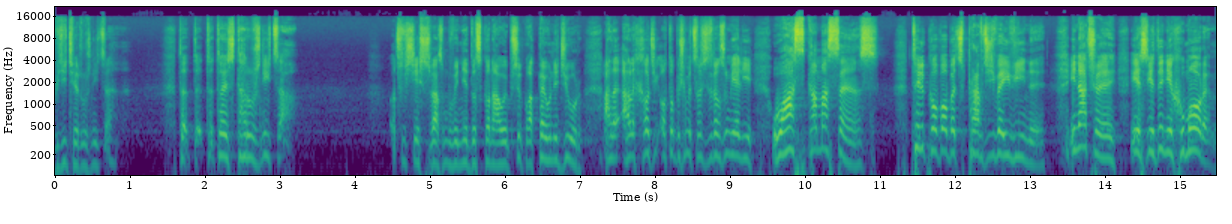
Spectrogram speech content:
Widzicie różnicę? To, to, to jest ta różnica. Oczywiście jeszcze raz mówię, niedoskonały przykład, pełny dziur, ale, ale chodzi o to, byśmy coś zrozumieli. Łaska ma sens tylko wobec prawdziwej winy. Inaczej jest jedynie humorem.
